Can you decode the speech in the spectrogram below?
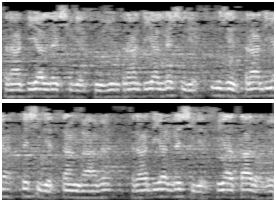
သရတရားလက်ရှိတဲ့ကိုရင်သရတရားလက်ရှိတဲ့ဥစဉ်သရတရားလက်ရှိတဲ့တန်ခါပဲသရတရားလက်ရှိတဲ့ဘုရားသားတော်ပဲ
